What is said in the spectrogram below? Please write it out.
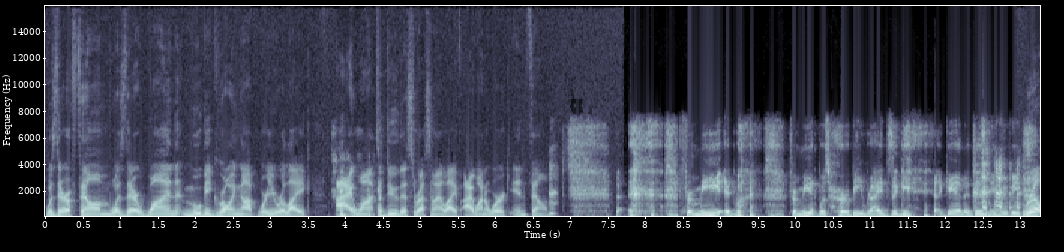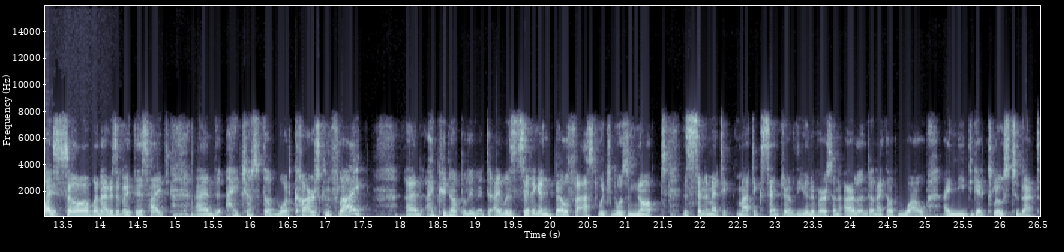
Was there a film? Was there one movie growing up where you were like, I want to do this the rest of my life. I want to work in film. for me, it for me it was Herbie rides again, again a Disney movie. really, I saw when I was about this height, and I just thought, "What cars can fly?" And I could not believe it. I was sitting in Belfast, which was not the cinematic center of the universe in Ireland, and I thought, "Wow, I need to get close to that."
